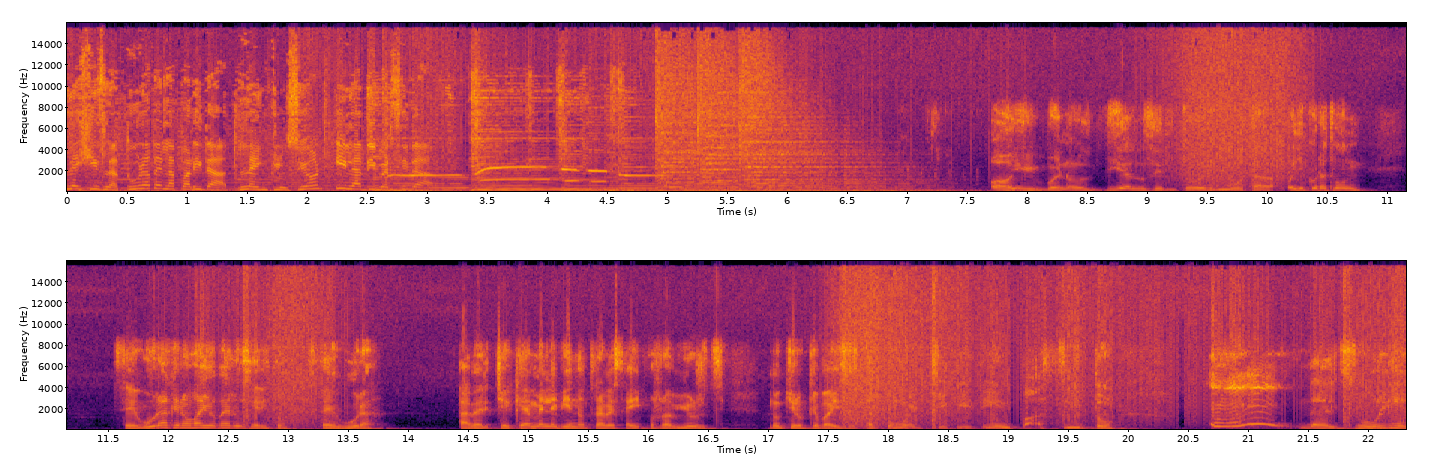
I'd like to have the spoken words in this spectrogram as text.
Legislatura de la Paridad, la Inclusión y la Diversidad. Ay, buenos días, Lucerito hermosa. Oye, corazón, ¿segura que no va a llover, Lucerito? Segura. A ver, chequéamele bien otra vez ahí, por favor. No quiero que vayas a estar como el chiquitín pasito. Mm, Del Zuli.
